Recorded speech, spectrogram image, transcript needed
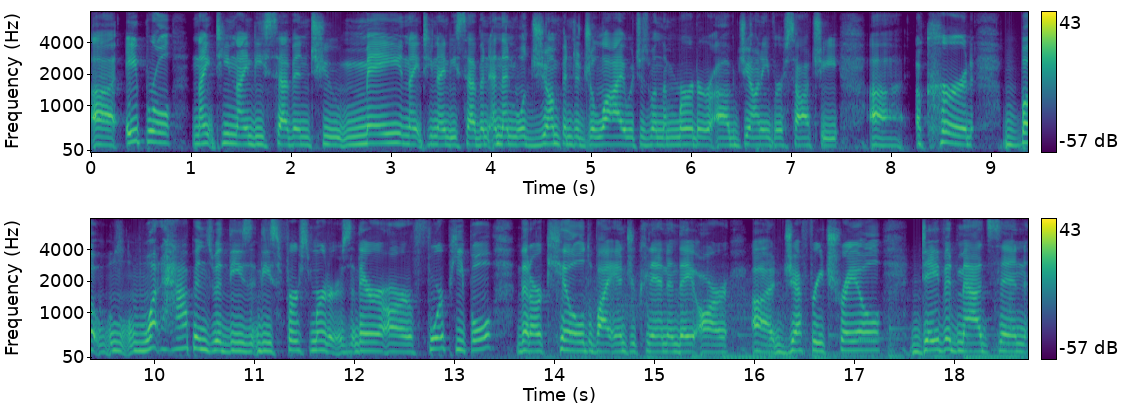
Uh, April 1997 to May 1997, and then we'll jump into July, which is when the murder of Gianni Versace uh, occurred. But what happens with these these first murders. There are four people that are killed by Andrew Cunanan, and they are uh, Jeffrey Trail, David Madson,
